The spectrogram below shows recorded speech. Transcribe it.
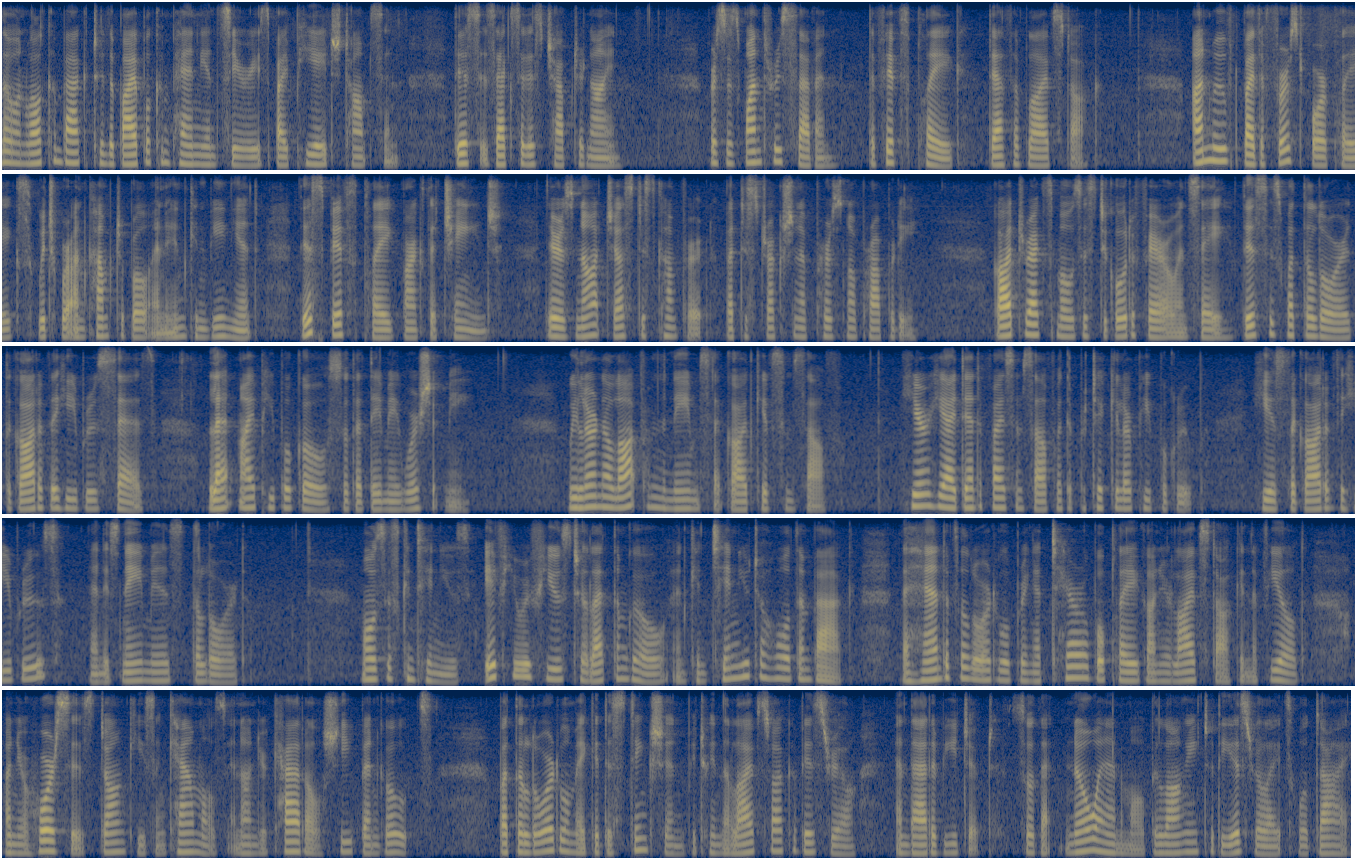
Hello and welcome back to the Bible Companion series by P.H. Thompson. This is Exodus chapter 9, verses 1 through 7, the fifth plague, death of livestock. Unmoved by the first four plagues, which were uncomfortable and inconvenient, this fifth plague marks a change. There is not just discomfort, but destruction of personal property. God directs Moses to go to Pharaoh and say, This is what the Lord, the God of the Hebrews, says let my people go so that they may worship me. We learn a lot from the names that God gives himself. Here he identifies himself with a particular people group. He is the God of the Hebrews, and his name is the Lord. Moses continues, If you refuse to let them go and continue to hold them back, the hand of the Lord will bring a terrible plague on your livestock in the field, on your horses, donkeys, and camels, and on your cattle, sheep, and goats. But the Lord will make a distinction between the livestock of Israel and that of Egypt, so that no animal belonging to the Israelites will die.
